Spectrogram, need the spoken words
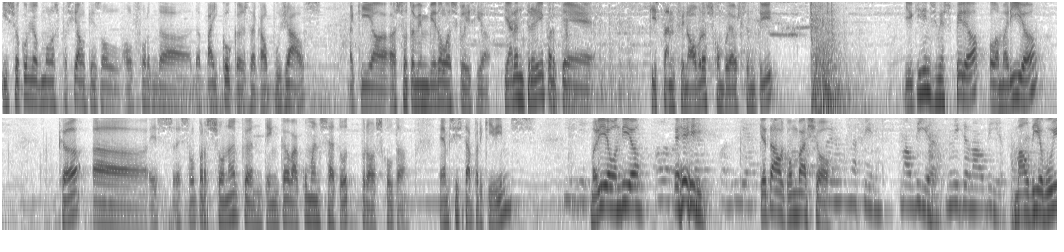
i sóc un lloc molt especial, que és el, el forn de, de pa i coques de Cal Pujals, aquí a, a sota ben bé de l'església. I ara entraré perquè aquí estan fent obres, com podeu sentir, i aquí dins m'espera la Maria, que eh, és, és la persona que entenc que va començar tot, però escolta, veiem si està per aquí dins. Maria, bon dia. Hola, Ei, bon dia. què tal, com va això? Bueno, anar fent. Mal dia, una mica mal dia. Mal dia avui,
